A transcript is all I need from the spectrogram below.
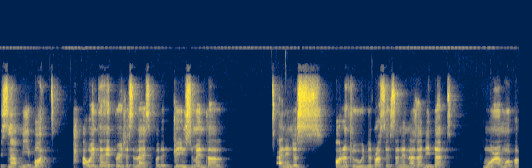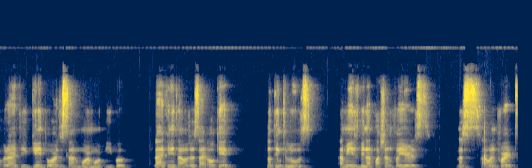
It's not me. But I went ahead, purchased a license for the, the instrumental, and then just follow through with the process. And then as I did that, more and more popularity gained towards the song, more and more people liking it. I was just like, okay, nothing to lose. I mean, it's been a passion for years. Just, I went for it.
